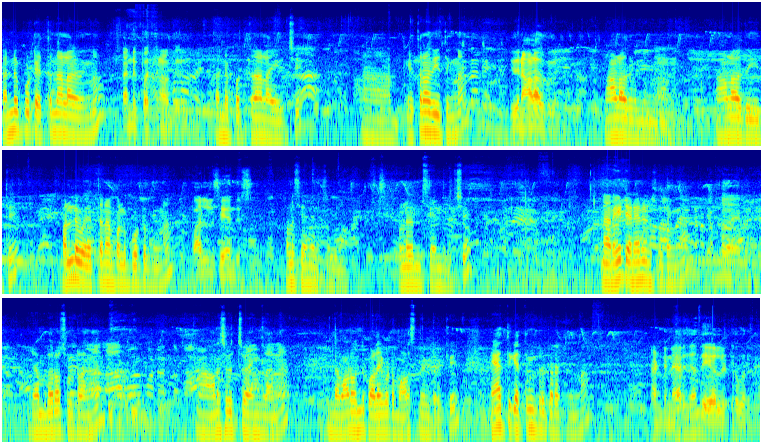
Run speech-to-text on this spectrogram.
கண்ணு போட்டு எத்தனை நாள் ஆகுதுங்கன்னா கண்ணுக்கு பத்து நாள் கண்ணு. கண்ணு பத்து நாள் ஆயிடுச்சு. எத்தனாவது ஈத்துங்கண்ணா இது நாலாவது கண்ணு. நாலாவது கண்ணுங்களா? நாலாவது ஈத்து பல்லு எத்தனை பல்லு போட்டிருக்குங்கண்ணா? பல்லு சேர்ந்துருச்சு. பல்லு சேர்ந்துருச்சுங்களா? பல்லு வந்து சேர்ந்துருச்சு. நான் ரேட் என்ன ரேட் சொல்கிறீங்க எண்பதாயிரம். எண்பது ரூபா சொல்கிறாங்க அனுசரித்து வாங்கிக்கலாங்க. இந்த மாடு வந்து பழையக்கோட்டை மாடு லிட்டர் இருக்குது நேற்றுக்கு எத்தனை லிட்டர் கிடக்குங்கண்ணா? ரெண்டு நேரம் சேர்ந்து ஏழு லிட்டர் வருது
